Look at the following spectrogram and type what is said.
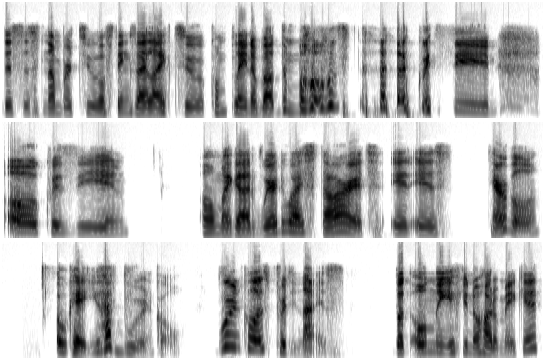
this is number two of things I like to complain about the most. cuisine. Oh, cuisine. Oh my God, where do I start? It is terrible. Okay, you have boerenkool. Boerenkool is pretty nice but only if you know how to make it.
